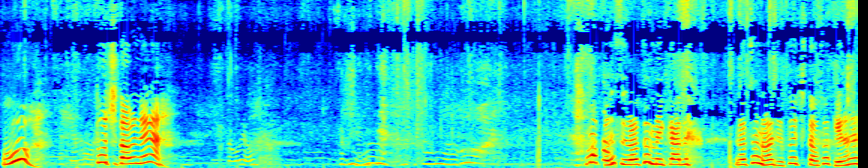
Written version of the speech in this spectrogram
ô tôi chỉ tao nè nè một tuần sự nó cho mình cả nó cho nó gì tôi chỉ tao cho kia nữa hả?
